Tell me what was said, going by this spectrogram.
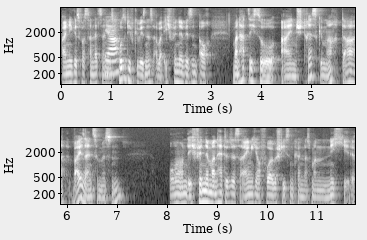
einiges, was dann letztendlich ja. positiv gewesen ist, aber ich finde, wir sind auch, man hat sich so einen Stress gemacht, dabei sein zu müssen und ich finde, man hätte das eigentlich auch vorher beschließen können, dass man nicht jede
